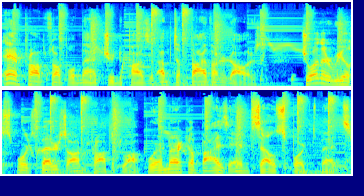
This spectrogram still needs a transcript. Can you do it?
and PropSwap will match your deposit up to $500. Join the real sports bettors on PropSwap, where America buys and sells sports bets.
